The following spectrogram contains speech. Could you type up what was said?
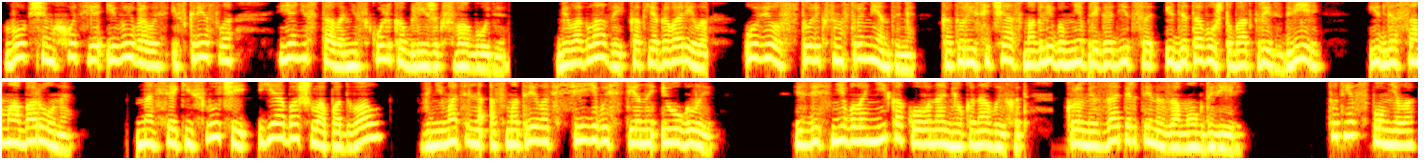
В общем, хоть я и выбралась из кресла, я не стала нисколько ближе к свободе. Белоглазый, как я говорила, увез столик с инструментами, которые сейчас могли бы мне пригодиться и для того, чтобы открыть дверь, и для самообороны. На всякий случай я обошла подвал внимательно осмотрела все его стены и углы. Здесь не было никакого намека на выход, кроме запертой на замок двери. Тут я вспомнила,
